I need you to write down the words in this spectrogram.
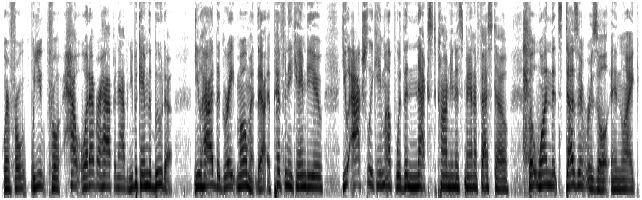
where for you for how whatever happened happened, you became the Buddha. You had the great moment. The epiphany came to you. You actually came up with the next communist manifesto, but one that doesn't result in like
